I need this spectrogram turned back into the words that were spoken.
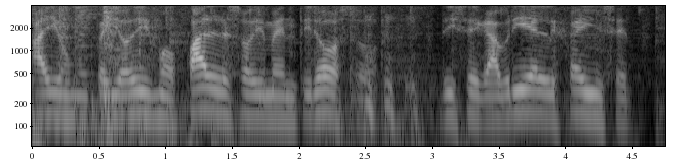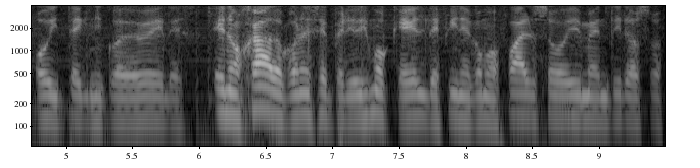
Hay un periodismo falso y mentiroso, dice Gabriel Heinzet, hoy técnico de Vélez, enojado con ese periodismo que él define como falso y mentiroso.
